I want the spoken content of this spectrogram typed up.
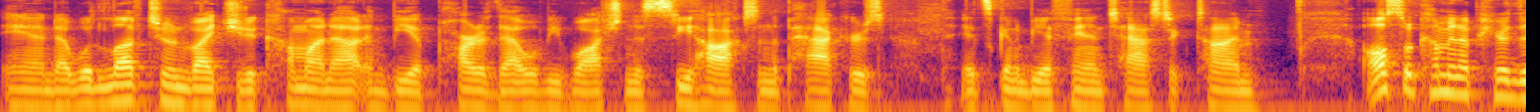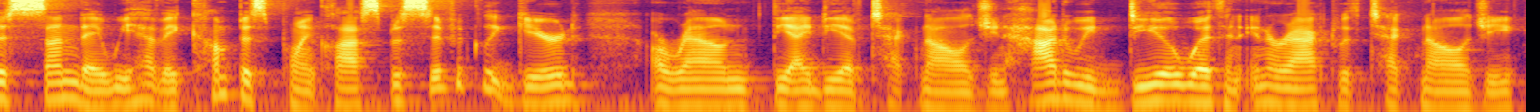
and I would love to invite you to come on out and be a part of that. We'll be watching the Seahawks and the Packers. It's going to be a fantastic time. Also, coming up here this Sunday, we have a Compass Point class specifically geared around the idea of technology and how do we deal with and interact with technology,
